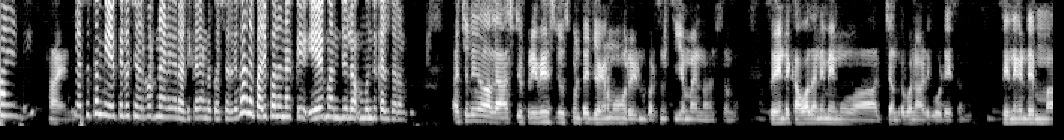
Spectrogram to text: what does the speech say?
హాయ్ అండి. హాయ్ అండి. ప్రస్తుతం ఏపీలో చంద్రబాబు నాయుడు గారు అధికారంలోకి వచ్చారు కదా ఆయన పరిపాలనకి ఏ మందులో ముందుకెళ్తారు యాక్చువల్లీ ఆ లాస్ట్ ప్రీవియస్ చూసుకుంటే జగన్మోహన్ రెడ్డి పర్సెంట్ సీఎం అయింది అనుకుంటాము సో ఏంటంటే కావాలని మేము చంద్రబాబు నాయుడుకి ఓటేసాము. సో ఎందుకంటే మా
